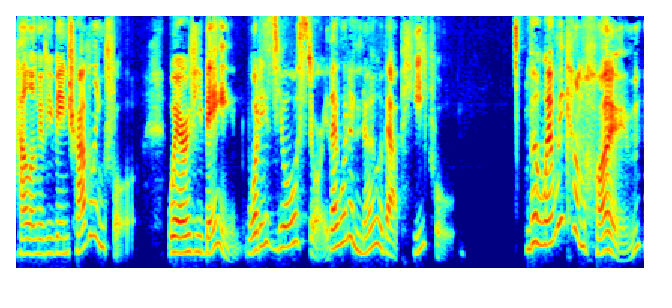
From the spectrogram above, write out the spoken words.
How long have you been traveling for? Where have you been? What is your story? They want to know about people. But when we come home,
